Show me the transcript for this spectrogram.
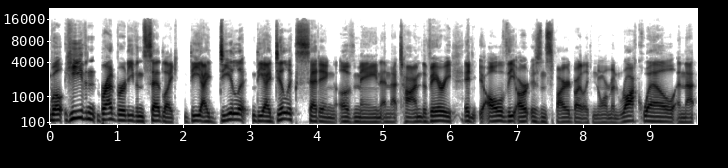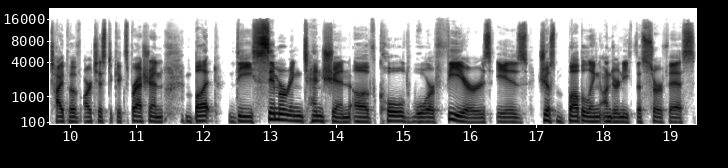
Well, he even Brad Bird even said like the idyllic the idyllic setting of Maine and that time, the very and all of the art is inspired by like Norman Rockwell and that type of artistic expression, but the simmering tension of Cold War fears is just bubbling underneath the surface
